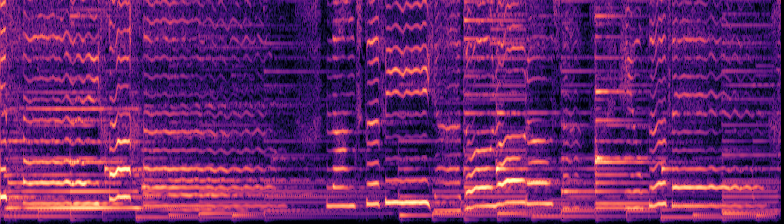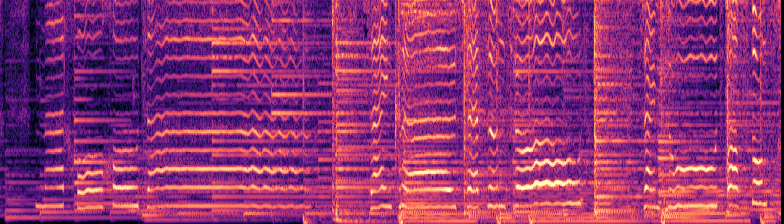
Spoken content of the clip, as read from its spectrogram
is hij gegaan langs de Via Dolorosa, hield de weg naar Golgotha. Zijn kruis werd een troon, zijn bloed was ons.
